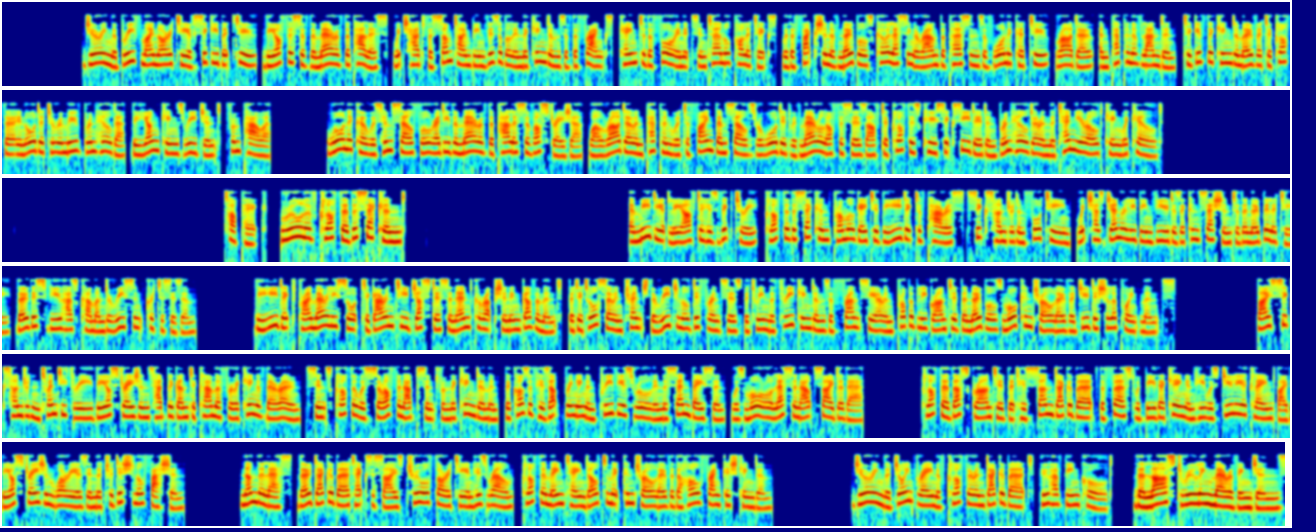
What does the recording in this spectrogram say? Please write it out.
During the brief minority of Sigebert II, the office of the mayor of the palace, which had for some time been visible in the kingdoms of the Franks, came to the fore in its internal politics, with a faction of nobles coalescing around the persons of Warnachar II, Rado, and Pepin of Landen, to give the kingdom over to Clothar in order to remove Brunhilde, the young king's regent, from power. Warnachar was himself already the mayor of the Palace of Austrasia, while Rado and Pepin were to find themselves rewarded with mayoral offices after Clothar's coup succeeded and Brunhilde and the ten-year-old king were killed. Rule of Clothar II Immediately after his victory, Clothar II promulgated the Edict of Paris 614, which has generally been viewed as a concession to the nobility, though this view has come under recent criticism. The edict primarily sought to guarantee justice and end corruption in government, but it also entrenched the regional differences between the three kingdoms of Francia and probably granted the nobles more control over judicial appointments. By 623 the Austrasians had begun to clamour for a king of their own, since Clothar was so often absent from the kingdom and, because of his upbringing and previous rule in the Seine basin, was more or less an outsider there. Clothar thus granted that his son Dagobert I would be their king and he was duly acclaimed by the Austrasian warriors in the traditional fashion. Nonetheless, though Dagobert exercised true authority in his realm, Clothar maintained ultimate control over the whole Frankish kingdom. During the joint reign of Clothar and Dagobert, who have been called the last ruling Merovingians,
